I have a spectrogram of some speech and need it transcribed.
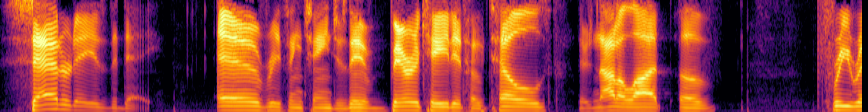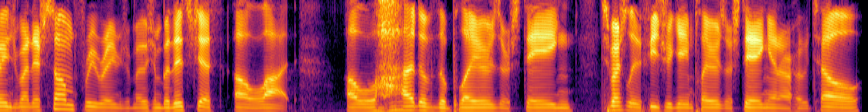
Saturday is the day everything changes. They have barricaded hotels. There's not a lot of free range of. There's some free range of motion, but it's just a lot. A lot of the players are staying, especially the future game players are staying in our hotel.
